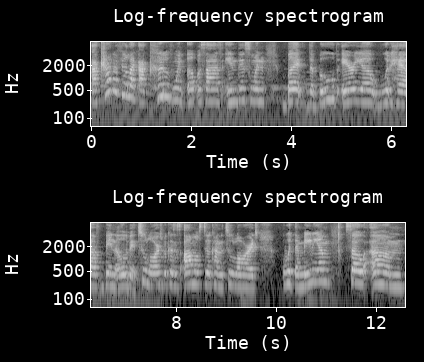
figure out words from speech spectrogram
I kind of feel like I could have went up a size in this one but the boob area would have been a little bit too large because it's almost still kind of too large with the medium. So um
